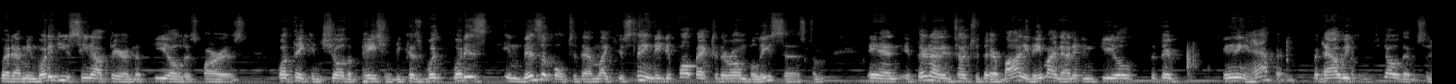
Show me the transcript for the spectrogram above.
But I mean, what have you seen out there in the field as far as what they can show the patient? Because what, what is invisible to them, like you're saying, they default back to their own belief system. And if they're not in touch with their body, they might not even feel that they're anything happened. But now we can show them. So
